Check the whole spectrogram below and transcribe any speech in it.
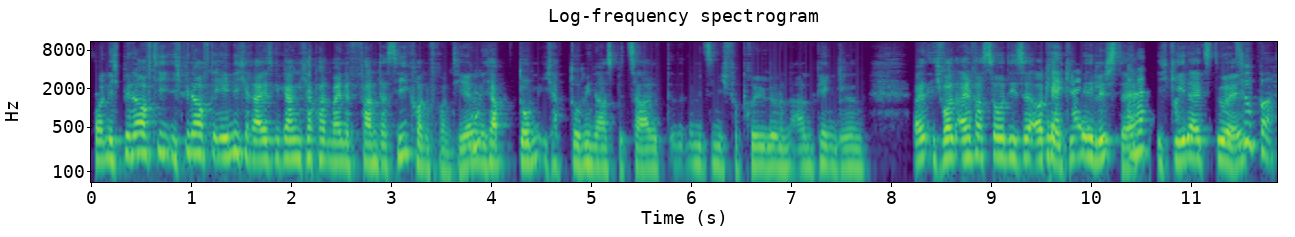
Und ich bin auf die, ich bin auf eine ähnliche Reise gegangen. Ich habe halt meine Fantasie konfrontiert und ich habe Dom, ich habe Dominas bezahlt, damit sie mich verprügeln und anpinkeln. Weil ich wollte einfach so diese, okay, Ja, gib mir die Liste, Aha. ich gehe da jetzt durch. Super.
